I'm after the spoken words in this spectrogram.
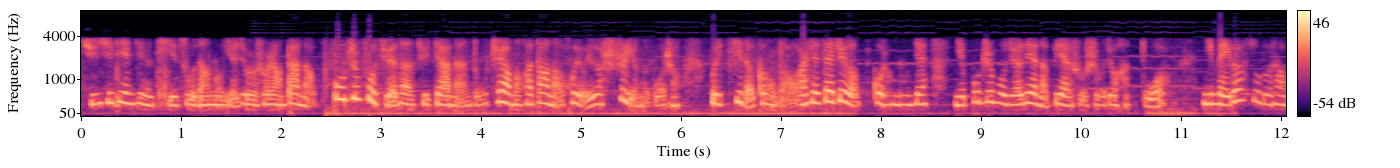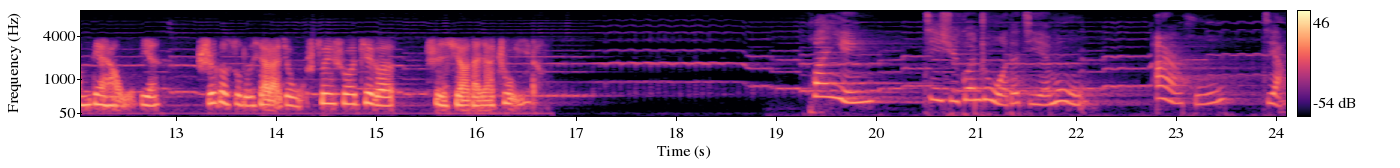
循序渐进的提速当中，也就是说让大脑不知不觉的去加难度，这样的话大脑会有一个适应的过程，会记得更牢。而且在这个过程中间，你不知不觉练的遍数是不是就很多？你每个速度上练上五遍，十个速度下来就五。所以说这个是需要大家注意的。欢迎继续关注我的节目《二胡讲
